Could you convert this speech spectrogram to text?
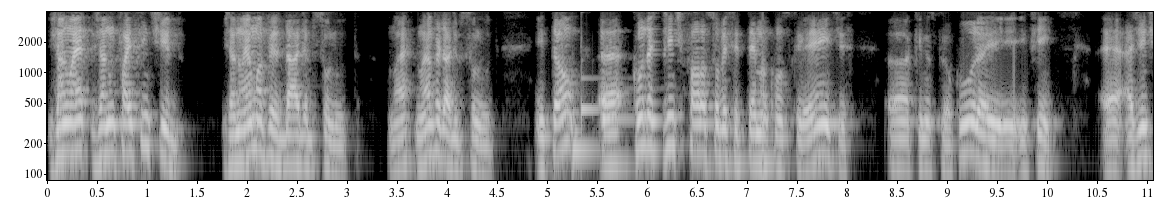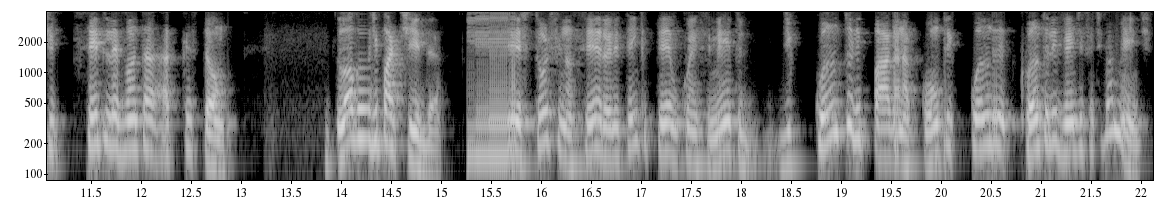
já não, é, já não faz sentido. Já não é uma verdade absoluta. Não é, não é uma verdade absoluta. Então, uh, quando a gente fala sobre esse tema com os clientes uh, que nos procura, e, enfim, uh, a gente sempre levanta a questão. Logo de partida, o gestor financeiro ele tem que ter o conhecimento de quanto ele paga na compra e quando, quanto ele vende efetivamente.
